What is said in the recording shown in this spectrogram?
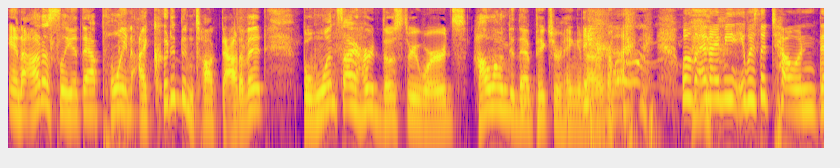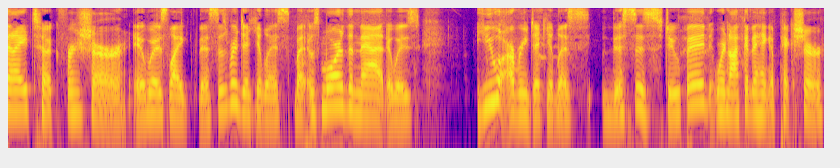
And honestly, at that point, I could have been talked out of it. But once I heard those three words, how long did that picture hang in there? well, and I mean, it was the tone that I took for sure. It was like, this is ridiculous. But it was more than that. It was, you are ridiculous. This is stupid. We're not going to hang a picture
